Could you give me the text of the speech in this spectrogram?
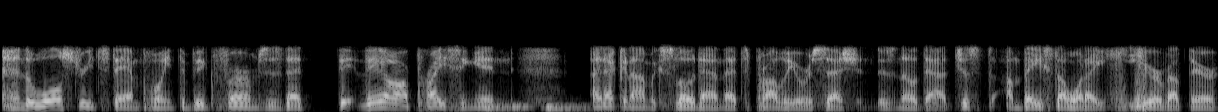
the Wall Street standpoint, the big firms is that they, are pricing in an economic slowdown. That's probably a recession. There's no doubt. Just um, based on what I hear about their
